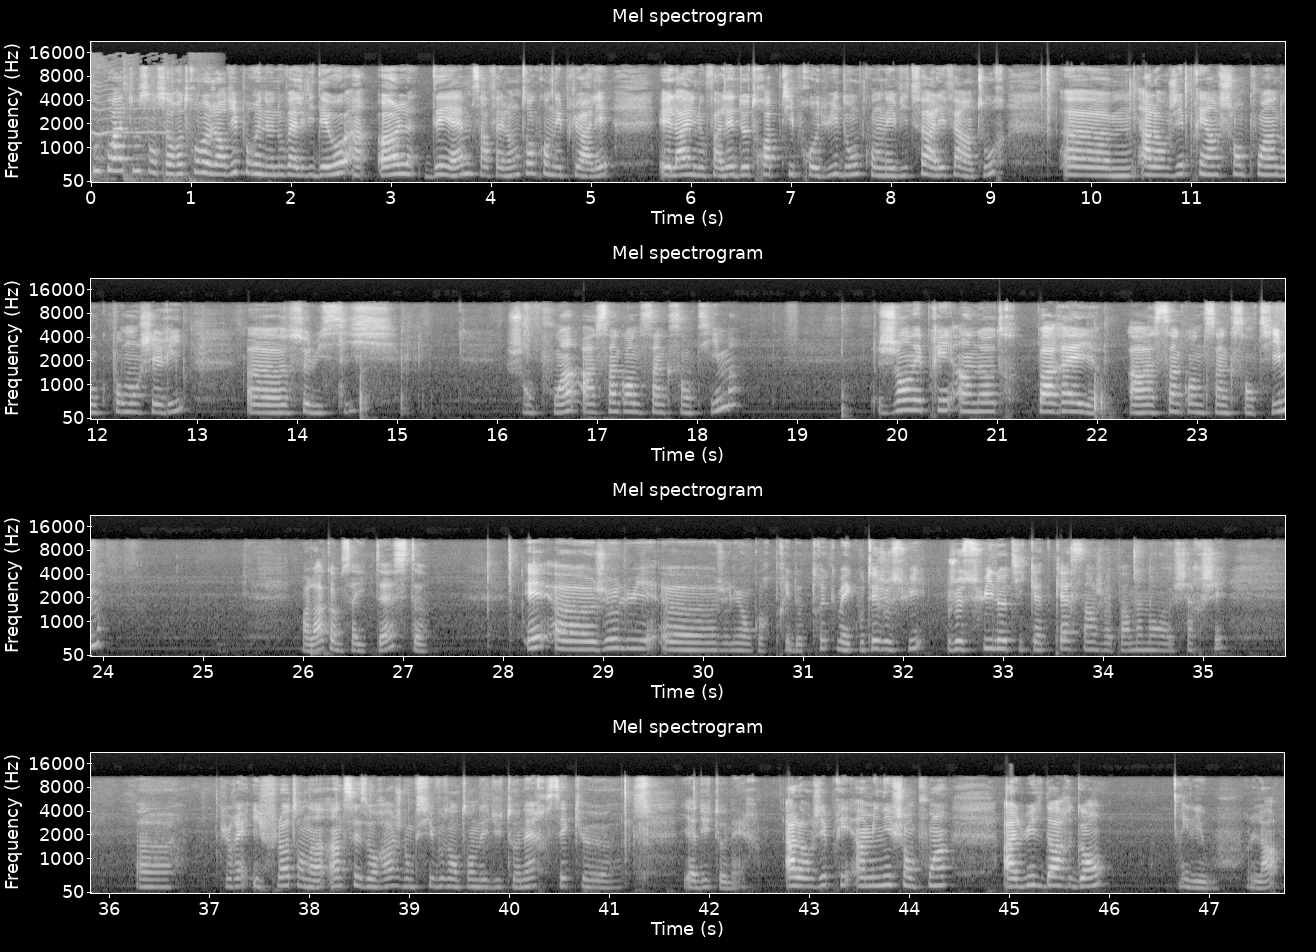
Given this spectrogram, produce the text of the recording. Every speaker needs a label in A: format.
A: Coucou à tous, on se retrouve aujourd'hui pour une nouvelle vidéo, un haul DM, ça fait longtemps qu'on n'est plus allé. Et là il nous fallait 2-3 petits produits donc on est vite fait aller faire un tour. Euh, alors j'ai pris un shampoing donc pour mon chéri, euh, celui-ci, shampoing à 55 centimes. J'en ai pris un autre pareil à 55 centimes. Voilà, comme ça il teste. Et euh, je, lui, euh, je lui ai encore pris d'autres trucs. Mais écoutez, je suis, je suis le ticket de caisse. Hein, je vais pas maintenant chercher. purée, il flotte. On a un de ces orages. Donc si vous entendez du tonnerre, c'est que il y a du tonnerre. Alors j'ai pris un mini shampoing à l'huile d'argan. Il est où? Là.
